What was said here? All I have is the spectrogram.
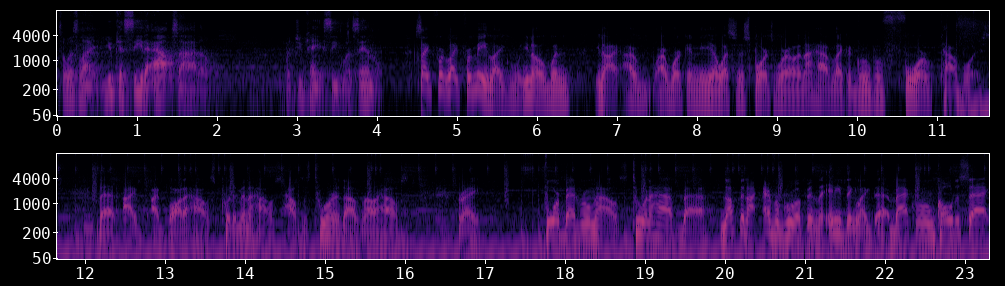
So it's like you can see the outside of them, but you can't see what's in them. It's like for like for me, like you know when you know I I, I work in the uh, Western sports world, and I have like a group of four cowboys mm-hmm. that I I bought a house, put them in a house. House is two hundred thousand dollar house, right? Four bedroom house, two and a half bath. Nothing I ever grew up in, anything like that. Back room, cul-de-sac.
